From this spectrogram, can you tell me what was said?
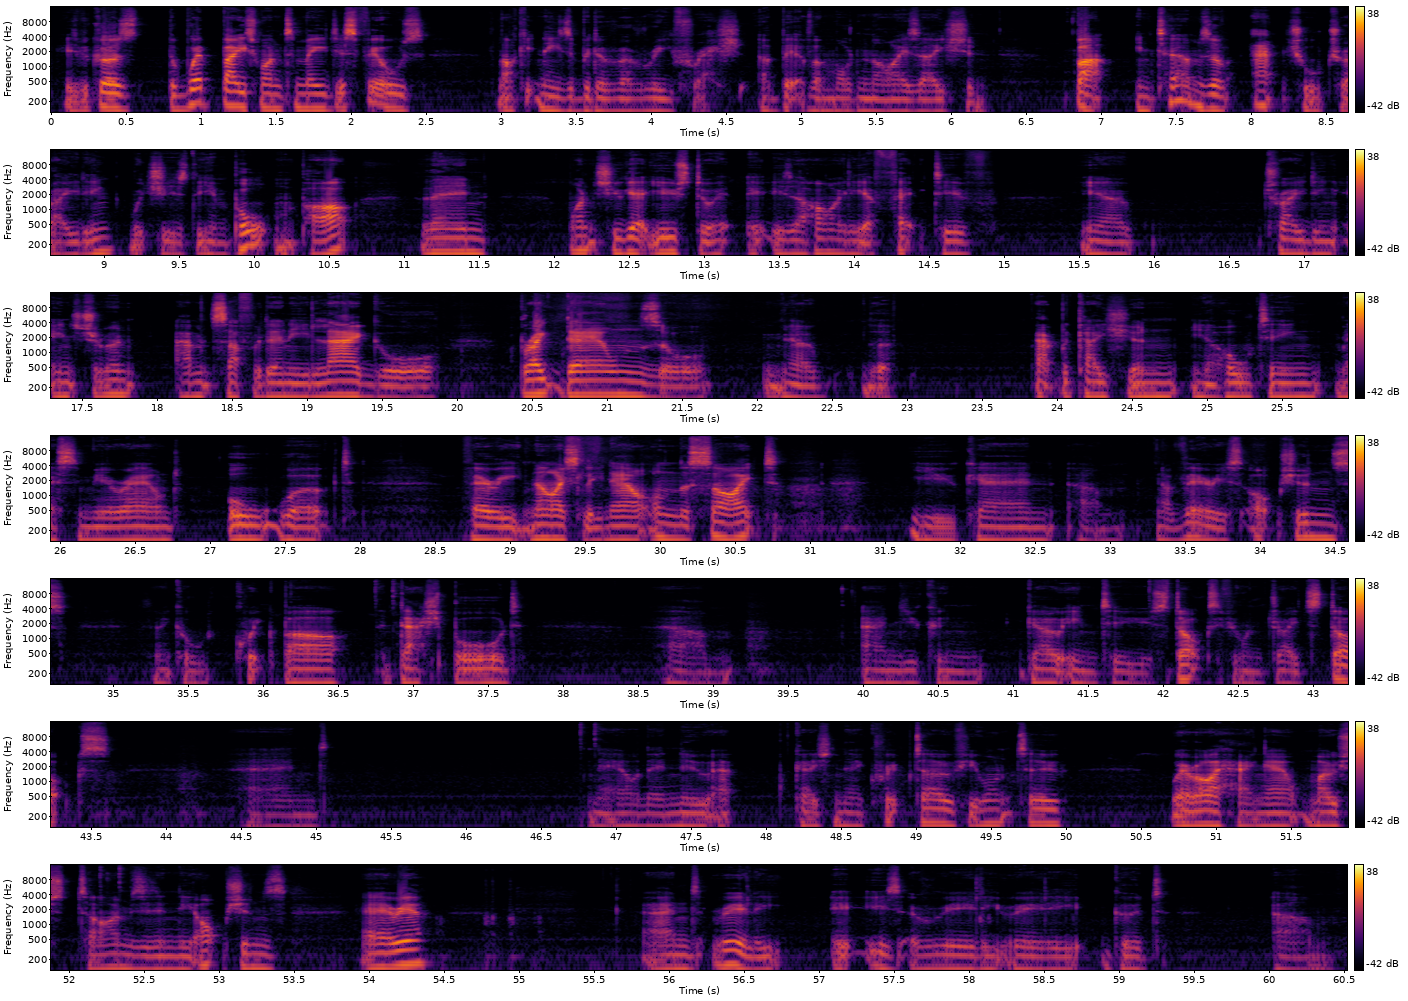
is because the web-based one to me just feels like it needs a bit of a refresh, a bit of a modernisation. But in terms of actual trading, which is the important part, then once you get used to it, it is a highly effective, you know, trading instrument. I haven't suffered any lag or breakdowns or you know the application, you know, halting, messing me around, all worked very nicely. Now on the site, you can um, have various options. Something called Quick Bar, the dashboard, um, and you can go into your stocks if you want to trade stocks. And now their new application, their crypto, if you want to. Where I hang out most times is in the options area and really it is a really really good um,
